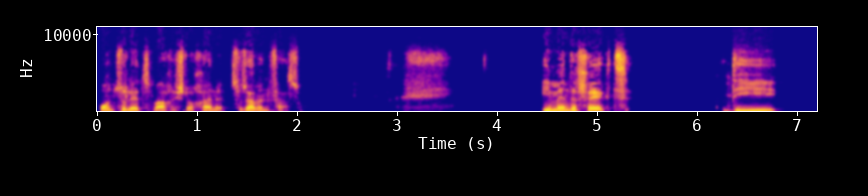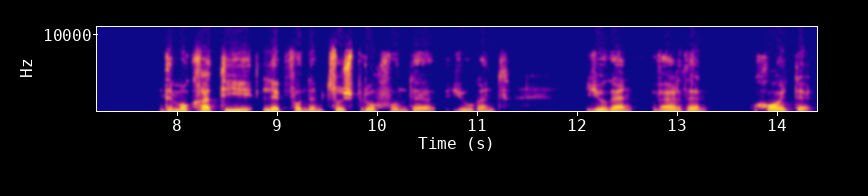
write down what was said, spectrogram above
Und zuletzt mache ich noch eine Zusammenfassung. Im Endeffekt, die Demokratie lebt von dem Zuspruch von der Jugend. Jugend werden heute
